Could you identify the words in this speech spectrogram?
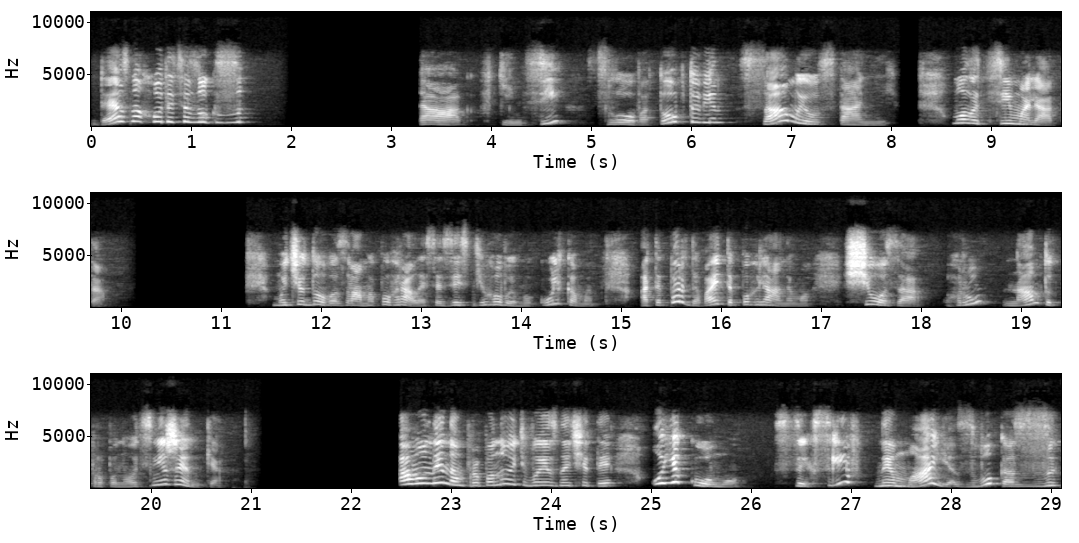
Де знаходиться звук з? Так, в кінці слова, тобто він самий останній. Молодці малята! Ми чудово з вами погралися зі сніговими кульками, а тепер давайте поглянемо, що за гру нам тут пропонують сніжинки. А вони нам пропонують визначити, у якому з цих слів немає звука з.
